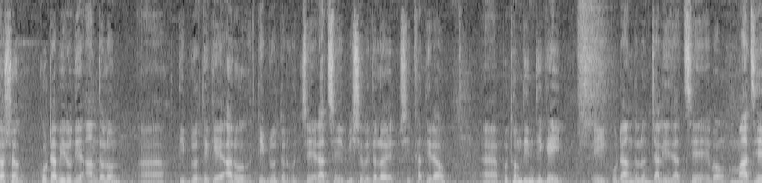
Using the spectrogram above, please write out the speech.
দর্শক, কোটা বিরোধী আন্দোলন তীব্র থেকে আরও তীব্রতর হচ্ছে রাজশাহী বিশ্ববিদ্যালয়ের শিক্ষার্থীরাও। প্রথম দিন থেকেই এই কোটা আন্দোলন চালিয়ে যাচ্ছে এবং মাঝে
